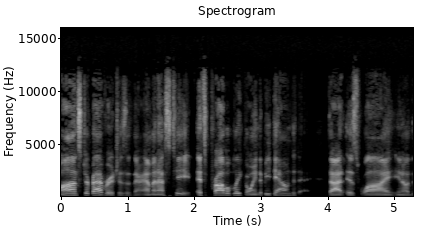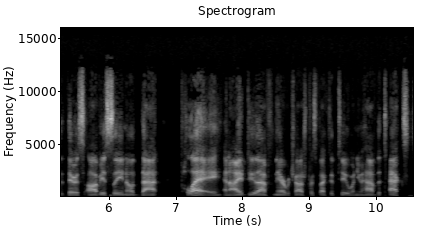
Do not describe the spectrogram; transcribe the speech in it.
Monster Beverages in there, MNST. It's probably going to be down today. That is why, you know, there's obviously, you know, that play, and I do that from the arbitrage perspective too. When you have the techs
